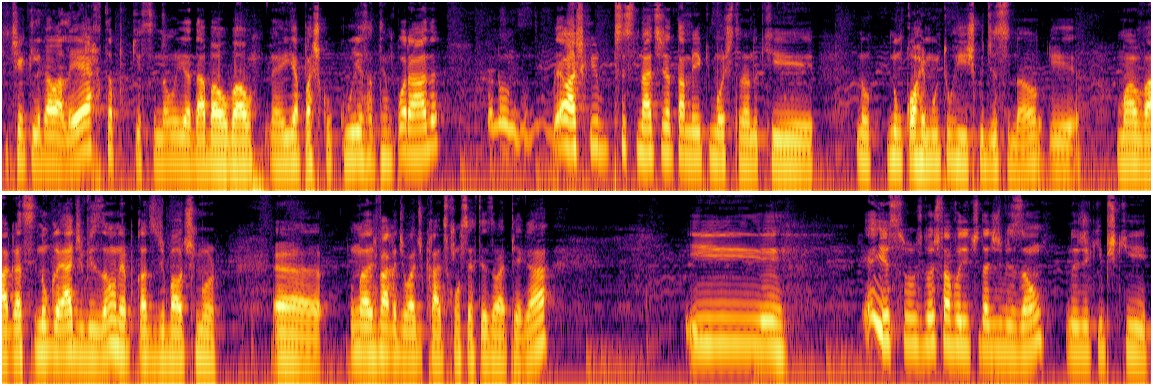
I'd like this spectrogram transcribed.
Que tinha que ligar o alerta, porque senão ia dar balbal, né? ia pras cucuias essa temporada. Eu, não, eu acho que o Cincinnati já tá meio que mostrando que não, não corre muito risco disso, não. Que uma vaga, se não ganhar a divisão, né? Por causa de Baltimore, é, uma vaga de wildcard com certeza vai pegar. E é isso, os dois favoritos da divisão, duas equipes que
